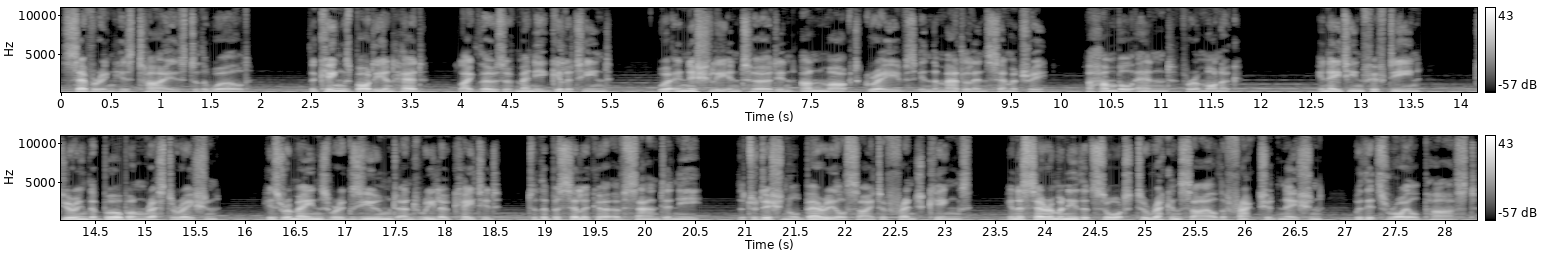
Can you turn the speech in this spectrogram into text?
severing his ties to the world. The king's body and head, like those of many guillotined, were initially interred in unmarked graves in the Madeleine Cemetery, a humble end for a monarch. In 1815, during the Bourbon Restoration, his remains were exhumed and relocated to the Basilica of Saint Denis, the traditional burial site of French kings, in a ceremony that sought to reconcile the fractured nation with its royal past.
